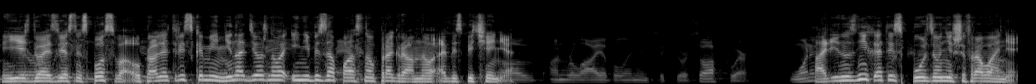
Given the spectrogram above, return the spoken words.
Есть два известных способа управлять рисками ненадежного и небезопасного программного обеспечения. Один из них — это использование шифрования,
